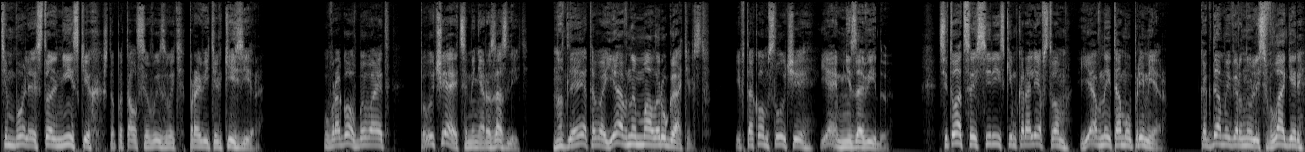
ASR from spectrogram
Тем более столь низких, что пытался вызвать правитель Кизира. У врагов, бывает, получается меня разозлить. Но для этого явно мало ругательств, и в таком случае я им не завидую. Ситуация с сирийским королевством — явный тому пример. Когда мы вернулись в лагерь,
